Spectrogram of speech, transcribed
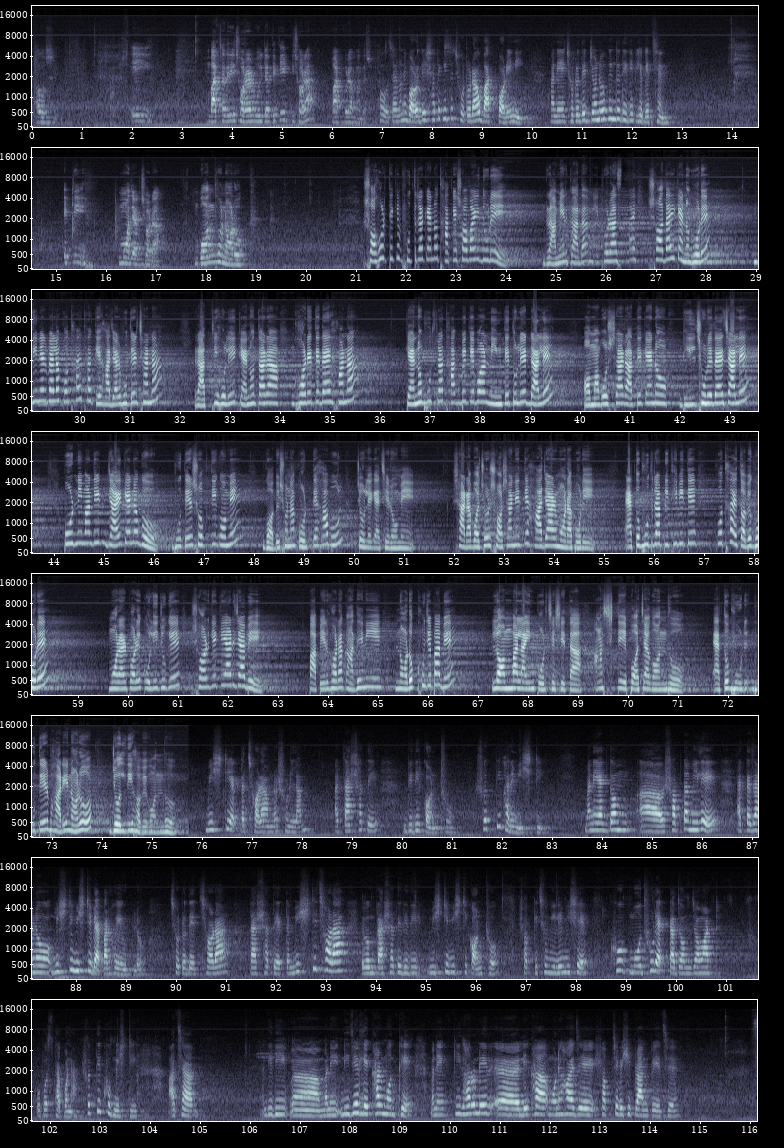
অবশ্যই। এই বাচ্চাদের এই ছড়ার বইটা থেকে একটি ছড়া পাঠ করে আপনাদের ও তার মানে বড়দের সাথে কিন্তু ছোটরাও বাদ পড়েনি। মানে ছোটদের জন্যও কিন্তু দিদি ভেবেছেন। একটি মজার ছড়া বন্ধ নরক। শহর থেকে ভূতরা কেন থাকে সবাই দূরে? গ্রামের কাদা মেঠো রাস্তায় সদাই কেন ঘোরে? দিনের বেলা কোথায় থাকে হাজার ভূতের ছানা? রাত্রি হলে কেন তারা ঘরেতে দেয় হানা? কেন ভূতরা থাকবে কেবল নিম তেঁতুলের ডালে? অমাবস্যা রাতে কেন ঢিল ছুঁড়ে দেয় চালে? পূর্ণিমা দিন যায় কেন গো? ভূতের শক্তি কমে? গবেষণা করতে হাবুল চলে গেছে রোমে। সারা বছর শ্মশানেতে হাজার মরা পড়ে। এত ভূতরা পৃথিবীতে কোথায় তবে ঘোরে? মরার পরে কলিযুগে স্বর্গে কে আর যাবে? পাপের ঘোড়া কাঁধে নিয়ে নরক খুঁজে পাবে? লম্বা লাইন পড়ছে সেটা আঁশটে পচা গন্ধ। এত ভূতের ভারে নরক, জলদি হবে বন্ধ মিষ্টি একটা ছড়া আমরা শুনলাম, আর তার সাথে দিদির কণ্ঠ। সত্যি ভারী মিষ্টি। মানে একদম সবটা মিলে একটা যেন মিষ্টি মিষ্টি ব্যাপার হয়ে উঠল। ছোটদের ছড়া, তার সাথে একটা মিষ্টি ছড়া এবং তার সাথে দিদির মিষ্টি মিষ্টি কণ্ঠ সব কিছু মিলেমিশে খুব মধুর একটা জমজমাট উপস্থাপনা। সত্যি খুব মিষ্টি। আচ্ছা দিদি মানে নিজের লেখার মধ্যে মানে কি ধরনের লেখা মনে হয় যে সবচেয়ে বেশি প্রাণ পেয়েছে?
